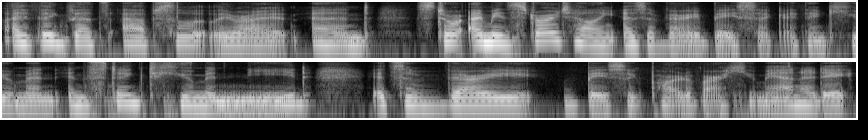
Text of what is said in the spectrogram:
I think that's absolutely right. And story, I mean, storytelling is a very basic, I think, human instinct, human need. It's a very basic part of our humanity.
